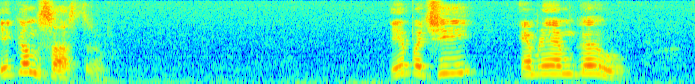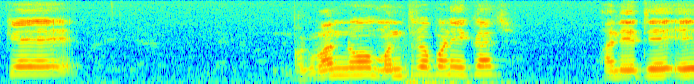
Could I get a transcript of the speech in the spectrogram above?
એકમ શાસ્ત્ર એ પછી એમણે એમ કહ્યું કે ભગવાનનો મંત્ર પણ એક જ અને તે એ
